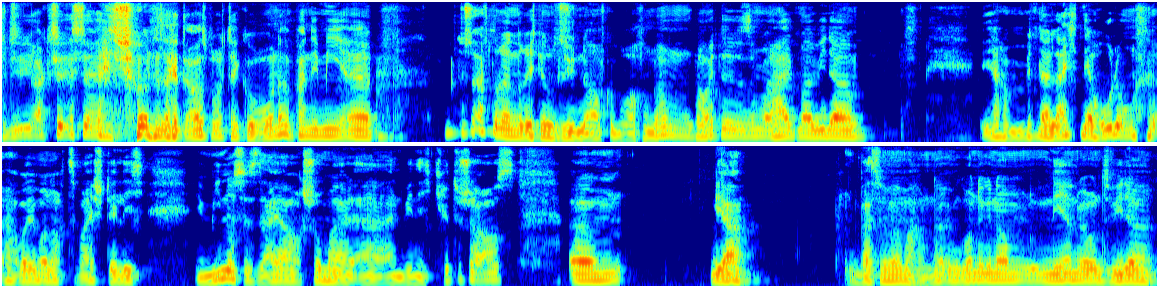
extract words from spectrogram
die Aktie ist ja jetzt schon seit Ausbruch der Corona-Pandemie äh, des Öfteren Richtung Süden aufgebrochen. Ne? Und heute sind wir halt mal wieder ja, mit einer leichten Erholung, aber immer noch zweistellig im Minus. Es sah ja auch schon mal äh, ein wenig kritischer aus. Ähm, ja, was will man machen? Ne? Im Grunde genommen nähern wir uns wieder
